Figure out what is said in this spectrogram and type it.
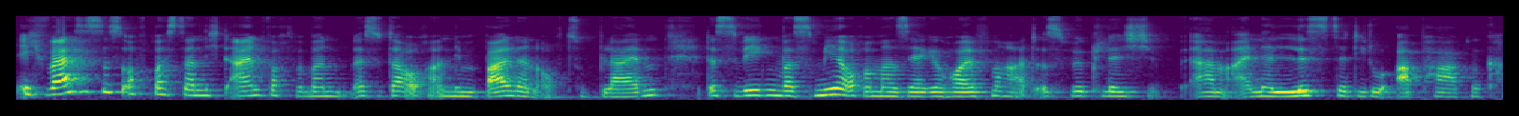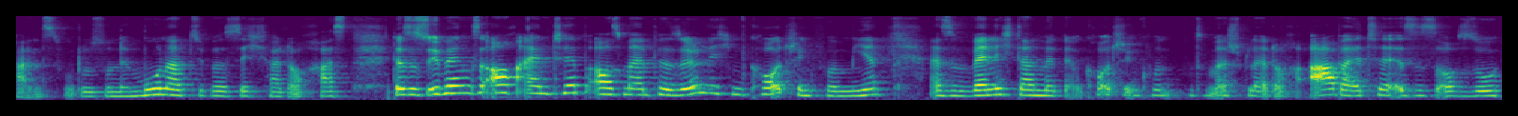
Ich weiß, es ist oftmals dann nicht einfach, wenn man, also da auch an dem Ball dann auch zu bleiben. Deswegen, was mir auch immer sehr geholfen hat, ist wirklich ähm, eine Liste, die du abhaken kannst, wo du so eine Monatsübersicht halt auch hast. Das ist übrigens auch ein Tipp aus meinem persönlichen Coaching von mir. Also wenn ich dann mit einem Coaching-Kunden zum Beispiel halt auch arbeite, ist es auch so,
